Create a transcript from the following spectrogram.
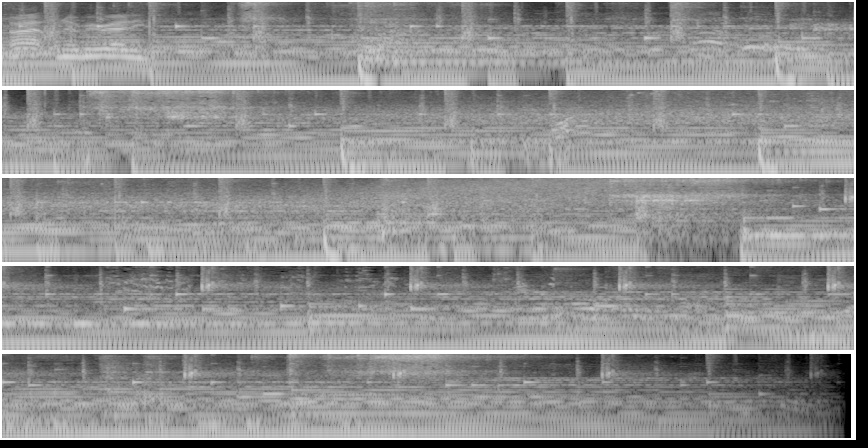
All right, whenever you're ready.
